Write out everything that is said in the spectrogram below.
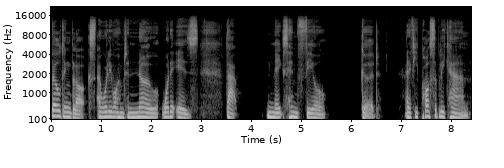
building blocks, I really want him to know what it is that makes him feel good. And if he possibly can,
